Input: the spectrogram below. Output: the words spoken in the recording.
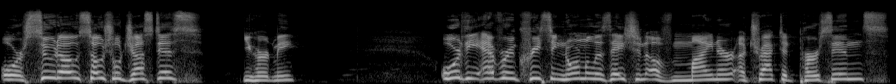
or pseudo social justice. You heard me or the ever increasing normalization of minor attracted persons.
